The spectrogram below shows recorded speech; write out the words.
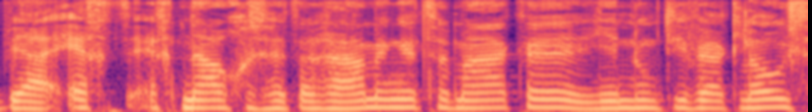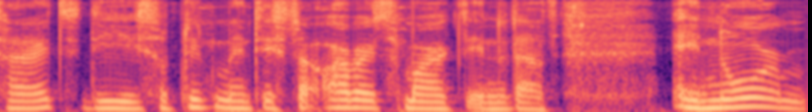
ja, echt, echt nauwgezette ramingen te maken. Je noemt die werkloosheid. Die is op dit moment is de arbeidsmarkt inderdaad enorm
